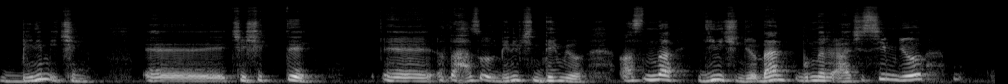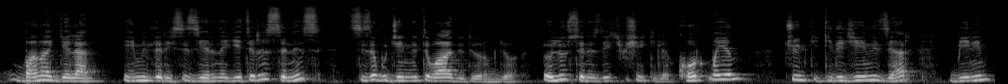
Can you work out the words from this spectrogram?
benim için e, çeşitli e, daha doğrusu benim için demiyor. Aslında din için diyor. Ben bunların elçisiyim diyor. Bana gelen emirleri siz yerine getirirseniz size bu cenneti vaat ediyorum diyor. Ölürseniz de hiçbir şekilde korkmayın. Çünkü gideceğiniz yer benim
